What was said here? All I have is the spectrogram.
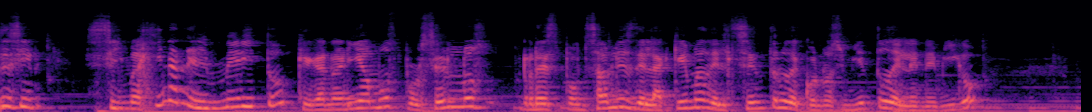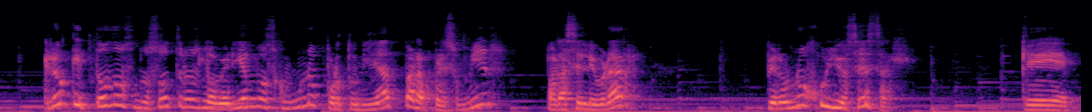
decir, ¿se imaginan el mérito que ganaríamos por ser los responsables de la quema del centro de conocimiento del enemigo? Creo que todos nosotros lo veríamos como una oportunidad para presumir, para celebrar, pero no Julio César, que,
